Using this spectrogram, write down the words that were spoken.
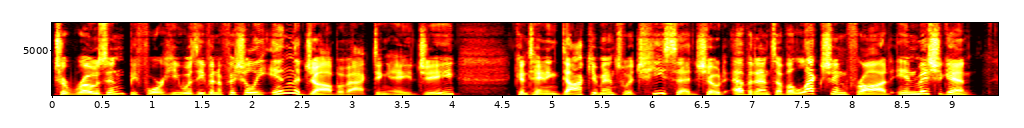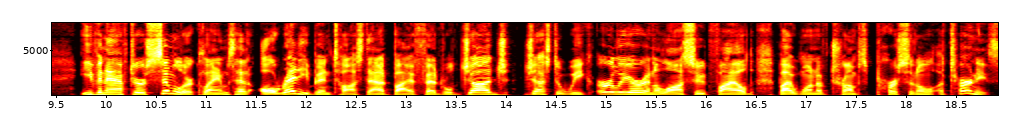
to Rosen before he was even officially in the job of acting AG, containing documents which he said showed evidence of election fraud in Michigan even after similar claims had already been tossed out by a federal judge just a week earlier in a lawsuit filed by one of Trump's personal attorneys.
